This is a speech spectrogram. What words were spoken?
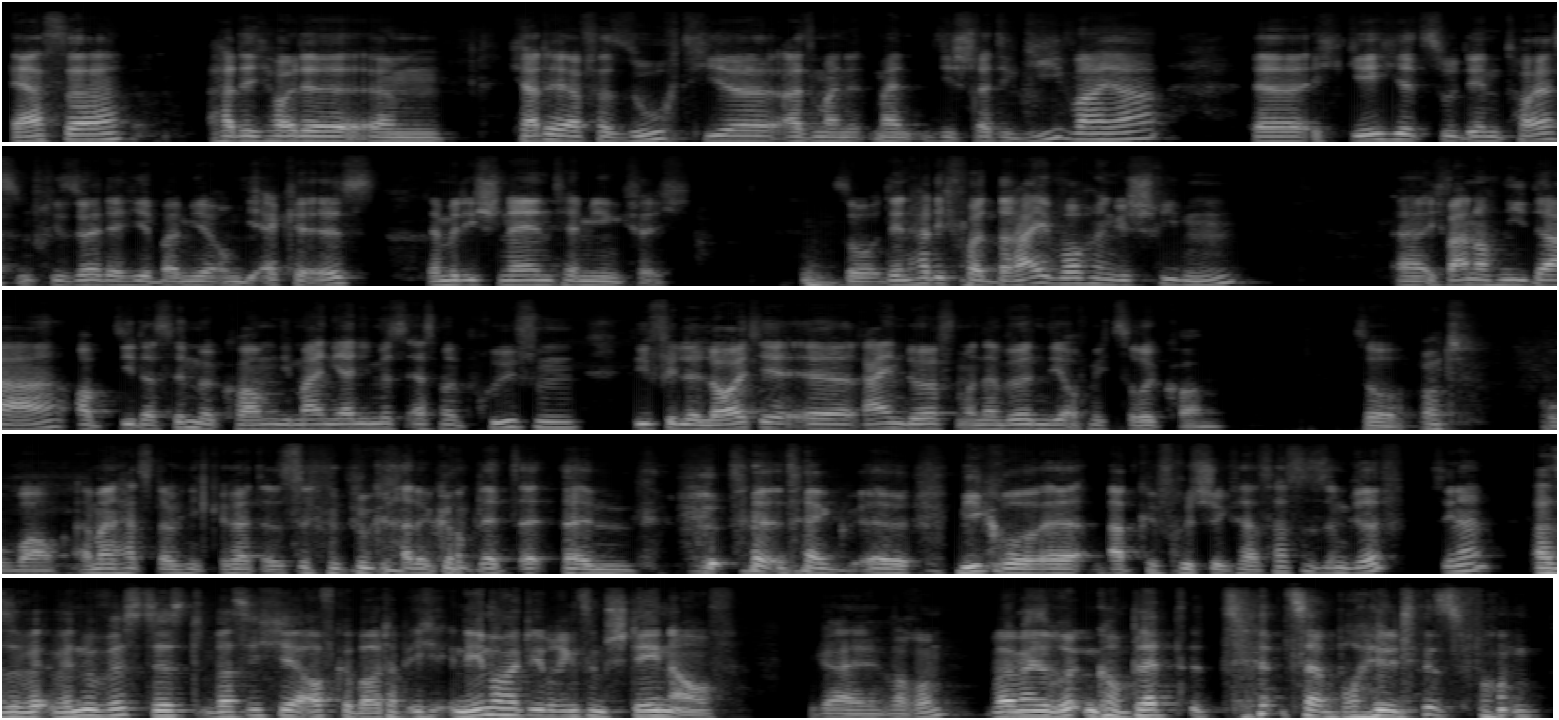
Erster hatte ich heute ähm, ich hatte ja versucht hier, also meine, meine, die Strategie war ja, äh, ich gehe hier zu dem teuersten Friseur, der hier bei mir um die Ecke ist, damit ich schnell einen Termin kriege. So, den hatte ich vor drei Wochen geschrieben. Äh, ich war noch nie da, ob die das hinbekommen. Die meinen, ja, die müssen erstmal prüfen, wie viele Leute äh, rein dürfen und dann würden die auf mich zurückkommen. So. Gott. Oh wow, man hat es glaube ich nicht gehört, dass du gerade komplett dein, dein äh, Mikro äh, abgefrühstückt hast. Hast du es im Griff, Sinan? Also wenn du wüsstest, was ich hier aufgebaut habe, ich nehme heute übrigens im Stehen auf. Geil. Warum? Weil mein Rücken komplett zerbeult ist vom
